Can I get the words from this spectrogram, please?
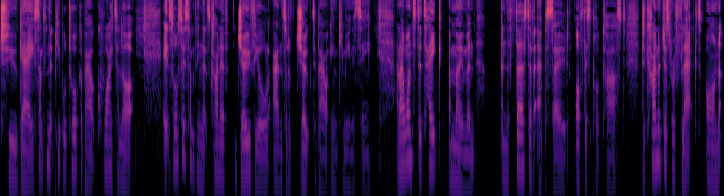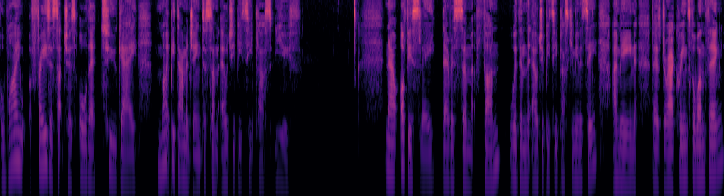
too gay, something that people talk about quite a lot. It's also something that's kind of jovial and sort of joked about in community. And I wanted to take a moment and the first ever episode of this podcast to kind of just reflect on why phrases such as "all oh, they're too gay" might be damaging to some LGBT plus youth. Now, obviously, there is some fun within the LGBT plus community. I mean, there's drag queens for one thing,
